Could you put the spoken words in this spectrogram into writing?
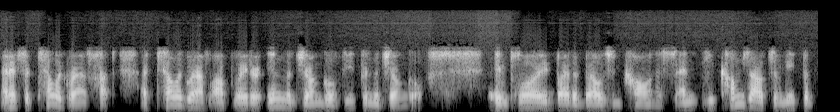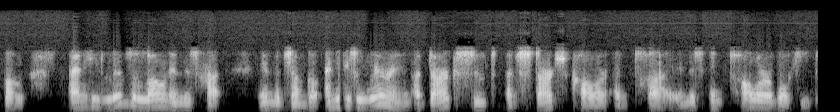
and it's a telegraph hut, a telegraph operator in the jungle, deep in the jungle, employed by the Belgian colonists. And he comes out to meet the boat, and he lives alone in this hut in the jungle, and he's wearing a dark suit and starched collar and tie in this intolerable heat.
